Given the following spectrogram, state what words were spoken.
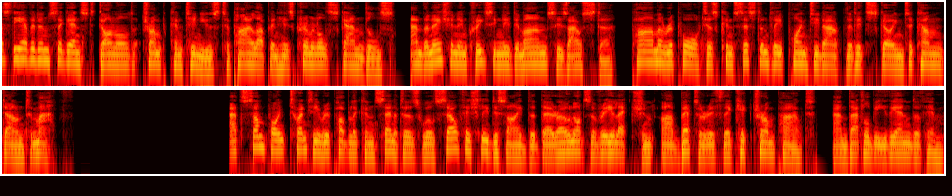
As the evidence against Donald Trump continues to pile up in his criminal scandals, and the nation increasingly demands his ouster, Palmer reporters consistently pointed out that it's going to come down to math. At some point 20 Republican senators will selfishly decide that their own odds of re-election are better if they kick Trump out, and that'll be the end of him.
